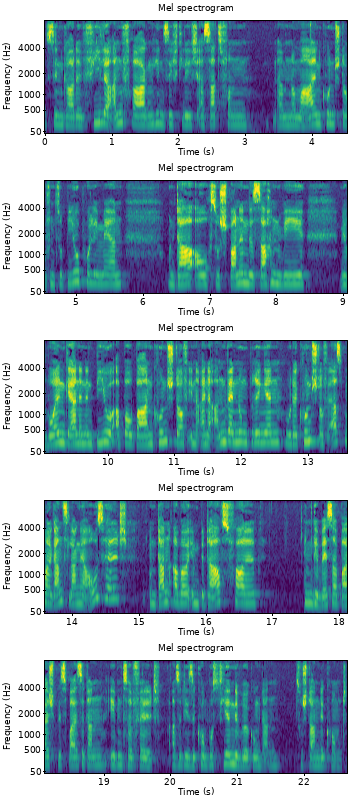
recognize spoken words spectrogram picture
sind gerade viele Anfragen hinsichtlich Ersatz von ähm, normalen Kunststoffen zu Biopolymeren. Und da auch so spannende Sachen wie, wir wollen gerne einen bioabbaubaren Kunststoff in eine Anwendung bringen, wo der Kunststoff erstmal ganz lange aushält und dann aber im Bedarfsfall im Gewässer beispielsweise dann eben zerfällt. Also diese kompostierende Wirkung dann zustande kommt.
